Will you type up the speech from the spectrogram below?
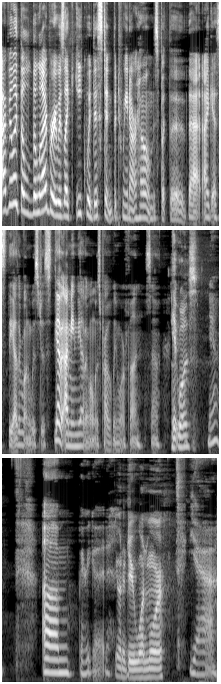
I feel like the the library was like equidistant between our homes, but the that I guess the other one was just yeah. I mean, the other one was probably more fun. So It was. yeah, um, very good. You want to do one more? Yeah,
